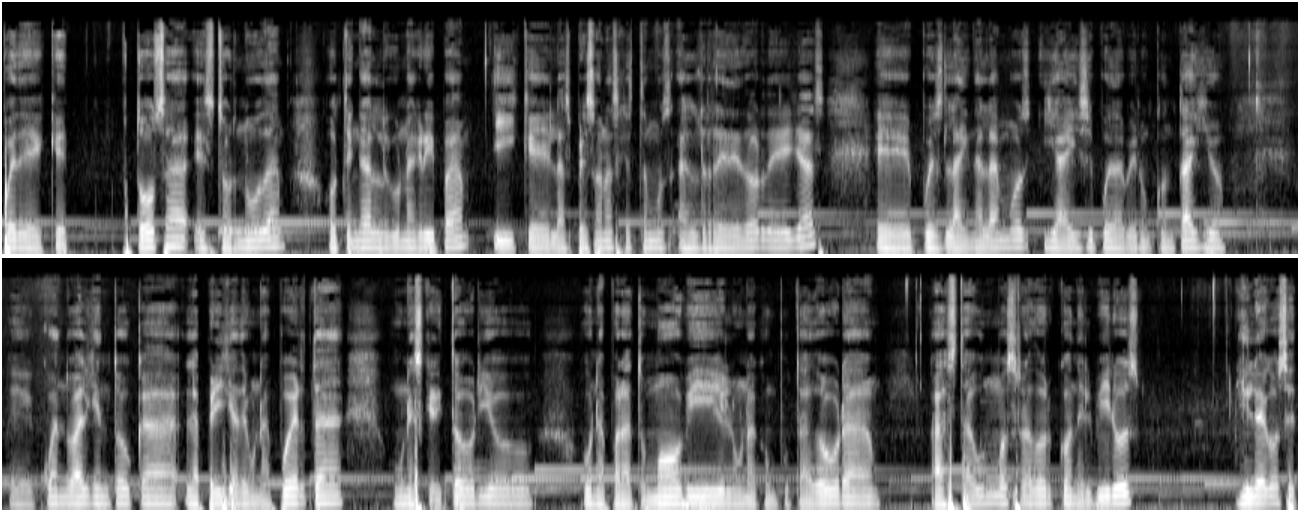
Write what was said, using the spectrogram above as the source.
puede que tosa, estornuda o tenga alguna gripa y que las personas que estamos alrededor de ellas eh, pues la inhalamos y ahí sí puede haber un contagio. Eh, cuando alguien toca la perilla de una puerta, un escritorio, un aparato móvil, una computadora, hasta un mostrador con el virus, y luego se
